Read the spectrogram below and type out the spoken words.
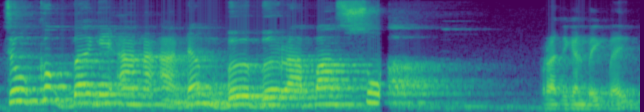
Cukup bagi anak Adam beberapa suap. Perhatikan baik-baik.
